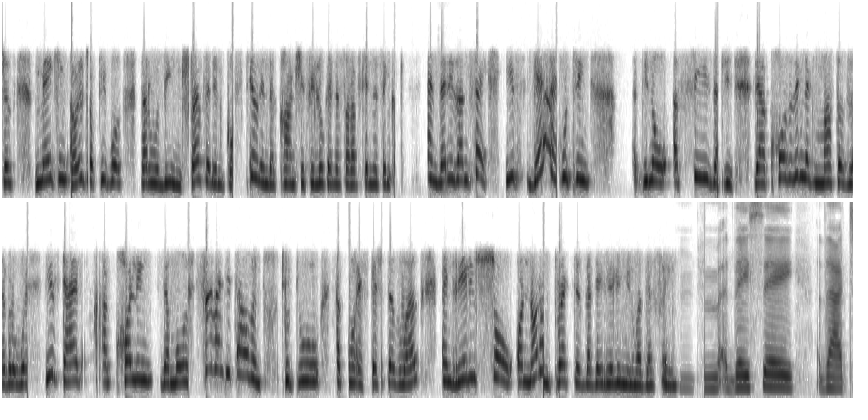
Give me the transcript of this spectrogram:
just making a lot of people that would be interested in still in the country if you look at the South African nursing and that is unfair if they are putting you know, a fees that they are causing like master's level where these guys are calling the most 70,000 to do a special as well and really show or not in practice that they really mean what they're saying. Mm-hmm. They say that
